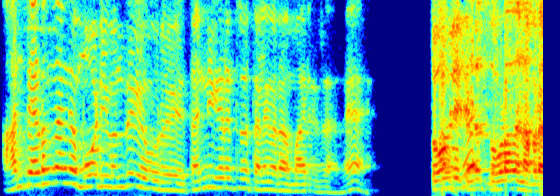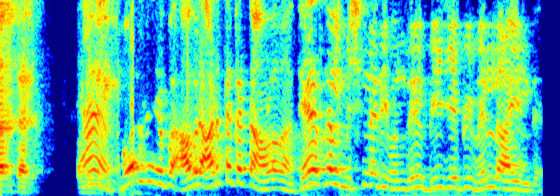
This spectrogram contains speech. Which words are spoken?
அந்த இடம் தாங்க மோடி வந்து ஒரு தன்னிகரற்ற தலைவரா மாறிடுறாரு. தோல்வி தோழாத நபரா இருக்காரு. தோல்வி அவர் அடுத்த கட்டம் அவ்வளவுதான். தேர்தல் மிஷினரி வந்து பிஜேபி வெல் ஆயில்டு.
